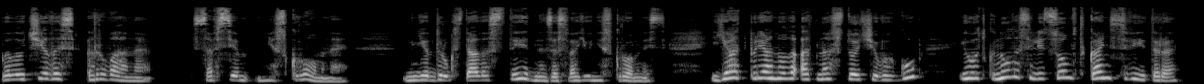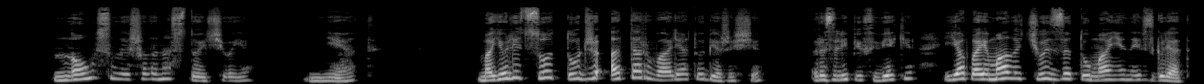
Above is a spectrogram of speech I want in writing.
Получилось рвано, совсем нескромно. Мне вдруг стало стыдно за свою нескромность. Я отпрянула от настойчивых губ и уткнулась лицом в ткань свитера, но услышала настойчивое «нет». Мое лицо тут же оторвали от убежища. Разлепив веки, я поймала чуть затуманенный взгляд.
